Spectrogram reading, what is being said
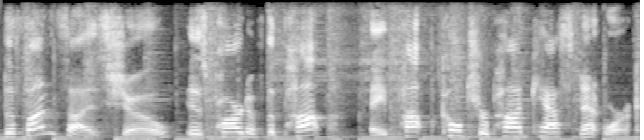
The Fun Size Show is part of the Pop, a pop culture podcast network,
